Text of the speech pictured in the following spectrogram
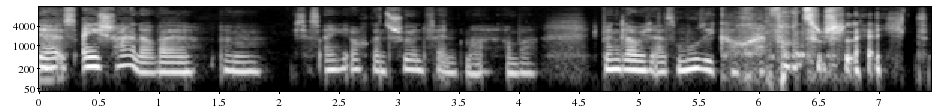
Ja, ist eigentlich schade, weil ähm, ich das eigentlich auch ganz schön fänd mal. Aber ich bin, glaube ich, als Musiker auch einfach zu schlecht.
